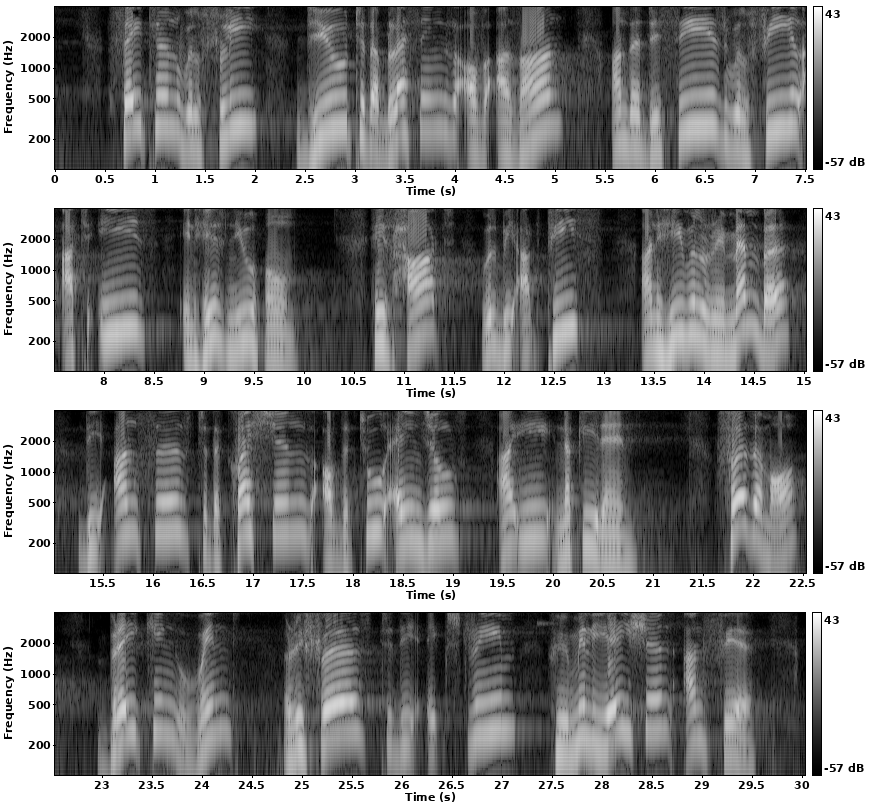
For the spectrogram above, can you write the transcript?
Satan will flee due to the blessings of azan, and the deceased will feel at ease in his new home. His heart will be at peace and he will remember the answers to the questions of the two angels, i.e., Nakirain. Furthermore, breaking wind refers to the extreme humiliation and fear,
